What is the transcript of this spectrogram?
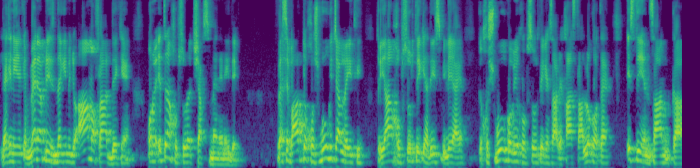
لیکن یہ کہ میں نے اپنی زندگی میں جو عام افراد دیکھے، ان میں اتنا خوبصورت شخص میں نے نہیں دیکھا۔ ویسے بات تو خوشبو کی چل رہی تھی، تو یہاں خوبصورتی کی حدیث بھی لے آئے کہ خوشبو کو بھی خوبصورتی کے ساتھ ایک خاص تعلق ہوتا ہے۔ اس لیے انسان کا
